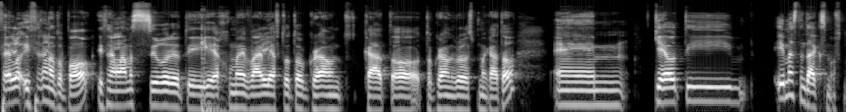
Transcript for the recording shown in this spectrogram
Θέλω, ήθελα να το πω, ήθελα να είμαστε σίγουροι ότι έχουμε βάλει αυτό το ground κάτω, το ground rule ας πούμε κάτω ε, και ότι είμαστε εντάξει με αυτό.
